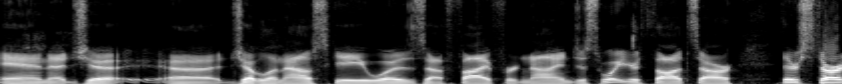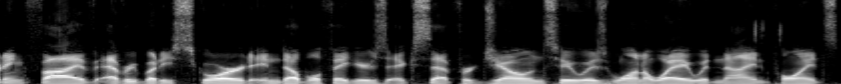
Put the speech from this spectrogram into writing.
and uh, J- uh, was uh, five for nine. Just what your thoughts are? They're starting five. Everybody scored in double figures except for Jones, who was one away with nine points.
